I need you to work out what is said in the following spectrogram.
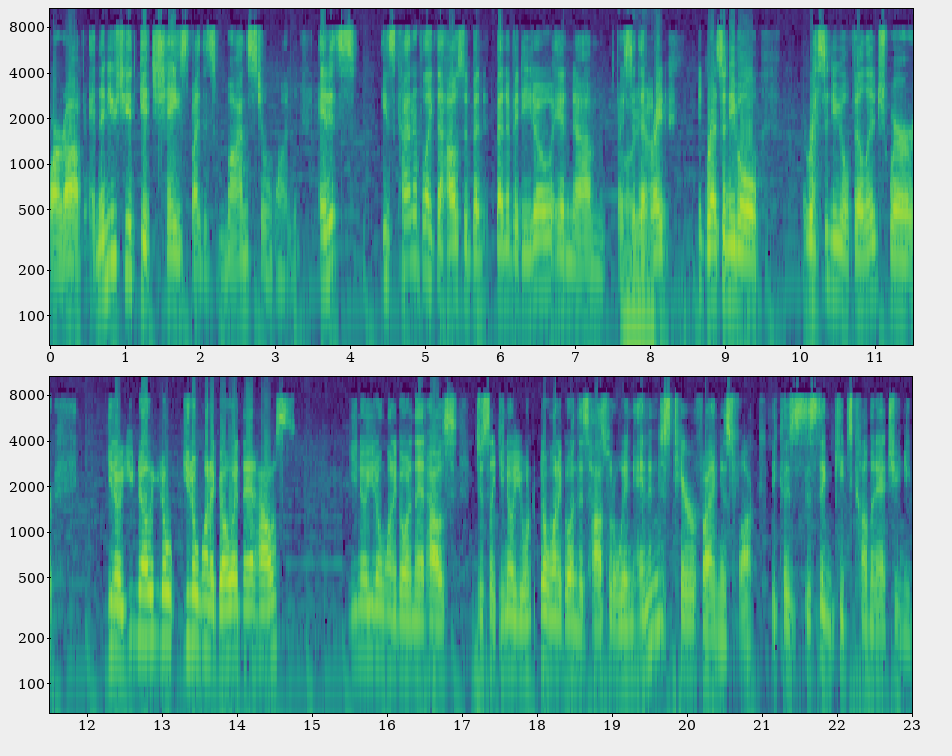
barred off, and then you should get chased by this monster one, and it's it's kind of like the House of ben- Benevedito in um, if I Oh, said yeah. that right in Resident Evil Resident Evil Village, where you know you know you don't you don't want to go in that house. You know you don't want to go in that house, just like you know you don't want to go in this hospital wing, and then just terrifying as fuck because this thing keeps coming at you, and you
